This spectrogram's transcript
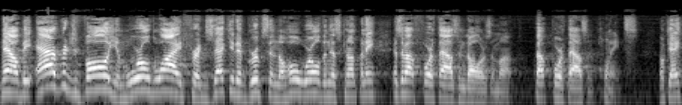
Now, the average volume worldwide for executive groups in the whole world in this company is about $4,000 a month. About 4,000 points. Okay?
